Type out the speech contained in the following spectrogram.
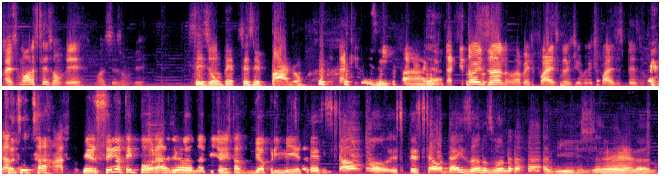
mas uma hora vocês vão ver. Uma hora vocês vão ver. Vocês vão ver, vocês me pagam. Daqui, Eles me pagam. daqui dois anos, a gente faz, grande a gente faz. Espécie de Quando tá terceira temporada de WandaVision, a gente tá, viu a primeira. tá ligado? Especial, especial 10 anos WandaVision, É. tá ligado?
